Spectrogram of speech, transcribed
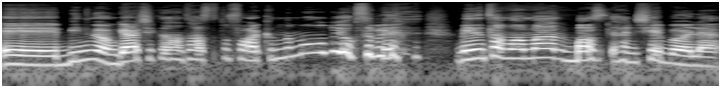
e, bilmiyorum gerçekten hatasının farkında mı oldu yoksa beni, beni tamamen bas, hani şey böyle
